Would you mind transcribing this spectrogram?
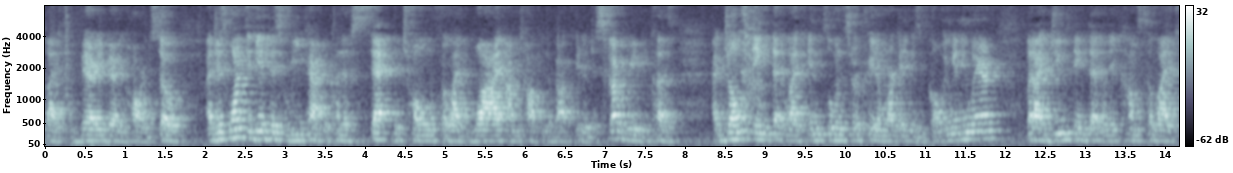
like very, very hard. So I just wanted to give this recap to kind of set the tone for like why I'm talking about creator discovery because I don't think that like influencer creative marketing is going anywhere, but I do think that when it comes to like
